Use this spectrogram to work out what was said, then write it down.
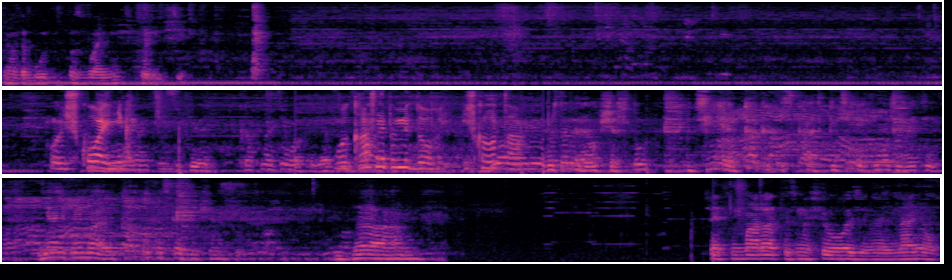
Надо будет позвонить полицию. Ой, школьник. Как найти вот я Ой, красный помидор и школота. Представляю вообще, что, где, как их искать, где их можно найти? Я не понимаю, как их искать вообще? Да. Сейчас Марат из мафиози наверное, нанял,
